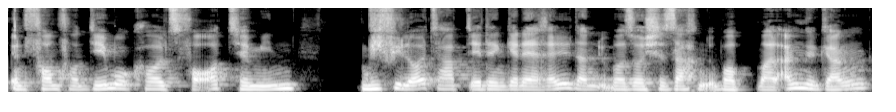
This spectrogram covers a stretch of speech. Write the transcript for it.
in Form von Demo-Calls, vor Ort Terminen, wie viele Leute habt ihr denn generell dann über solche Sachen überhaupt mal angegangen?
